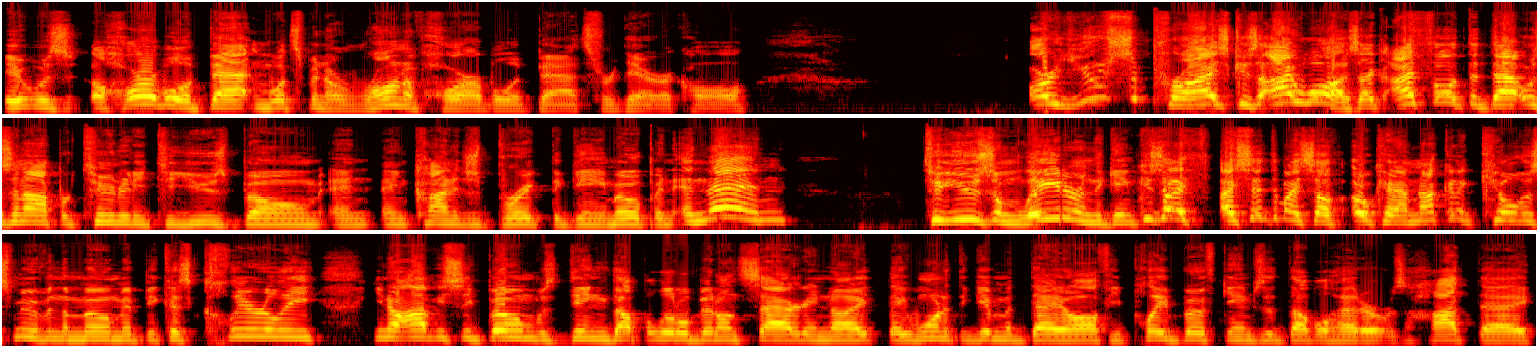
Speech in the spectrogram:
It was a horrible at bat and what's been a run of horrible at bats for Darick Hall. Are you surprised? Because I was like, I thought that that was an opportunity to use Bohm and and kind of just break the game open. And then to use them later in the game because I, I said to myself, okay, I'm not going to kill this move in the moment because clearly, you know, obviously Bohm was dinged up a little bit on Saturday night. They wanted to give him a day off. He played both games of the doubleheader. It was a hot day.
